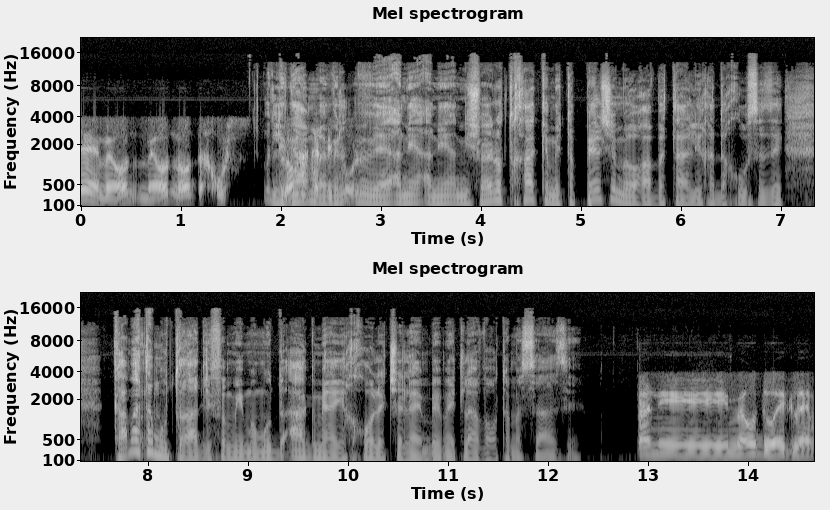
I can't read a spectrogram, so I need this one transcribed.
אה, מאוד מאוד מאוד דחוס. לא לגמרי, הטיפול. ו- ואני אני, אני שואל אותך כמטפל שמעורב בתהליך הדחוס הזה, כמה אתה מוטרד לפעמים או מודאג מהיכולת שלהם באמת לעבור את המסע הזה? אני מאוד דואג להם,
